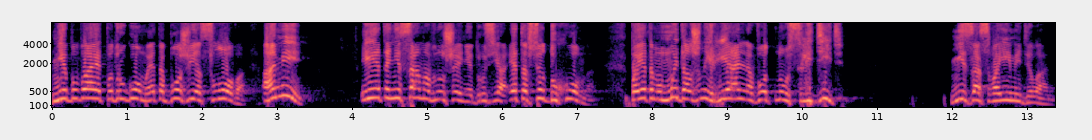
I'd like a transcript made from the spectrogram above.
Не бывает по-другому, это Божье Слово. Аминь. И это не самовнушение, друзья, это все духовно. Поэтому мы должны реально вот, ну, следить не за своими делами,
